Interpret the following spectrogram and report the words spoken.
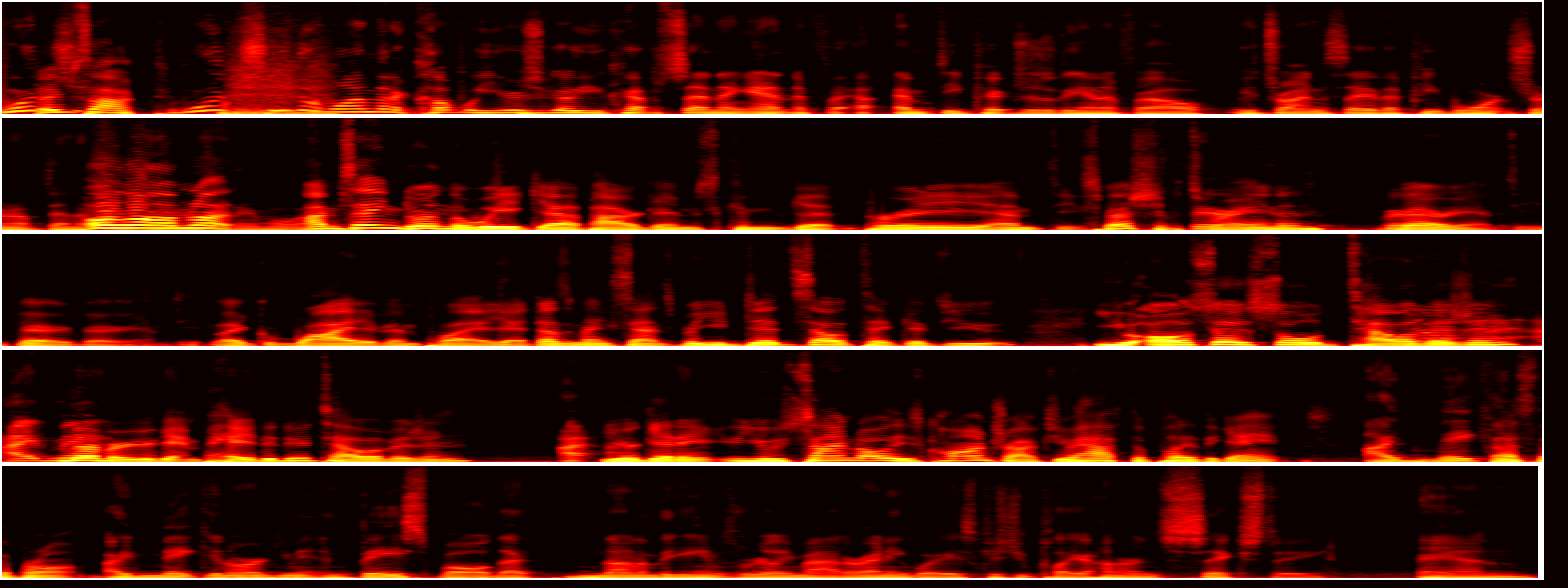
Weren't They've you, sucked. Weren't you the one that a couple years ago you kept sending NFL, empty pictures of the NFL? You're trying to say that people weren't showing up to NFL Oh no, I'm not. anymore? I'm saying during the week, yeah, power games can get pretty empty, especially if it's Very raining. empty. Very Very, empty. Very very empty. Like why even play? Yeah, it doesn't make sense. But you did sell tickets. You you also sold television. I'd make- Remember, you're getting paid to do television. you're getting you signed all these contracts. You have to play the games. I'd make That's an- the problem. I'd make an argument in baseball that none of the games really matter anyways because you play 160 and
